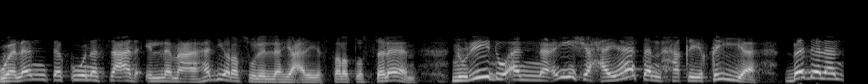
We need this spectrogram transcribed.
ولن تكون السعادة إلا مع هدي رسول الله عليه الصلاة والسلام. نريد أن نعيش حياة حقيقية بدلا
